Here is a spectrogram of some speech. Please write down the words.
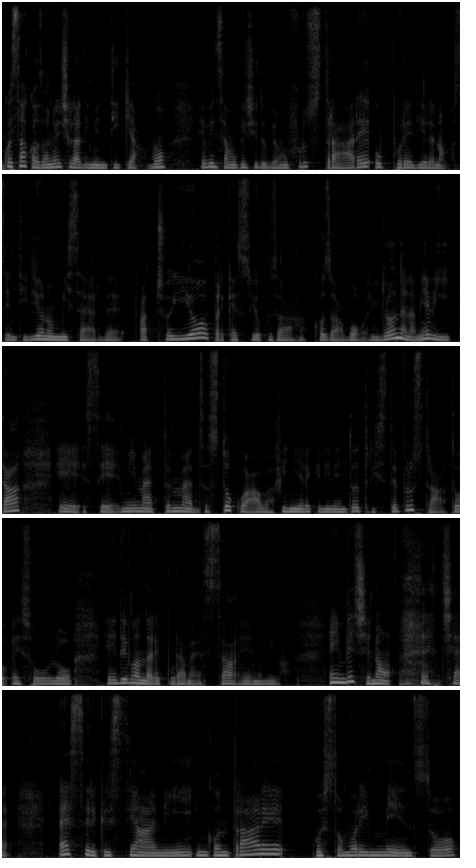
Questa cosa noi ce la dimentichiamo e pensiamo che ci dobbiamo frustrare oppure dire no, senti, Dio non mi serve, faccio io perché so io cosa, cosa voglio nella mia vita e se mi metto in mezzo a sto qua va a finire che divento triste, frustrato e solo e devo andare pure a messa e non mi va. E invece no, cioè essere cristiani, incontrare questo amore immenso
